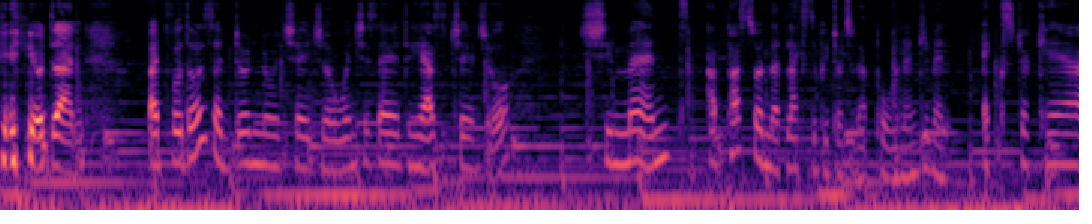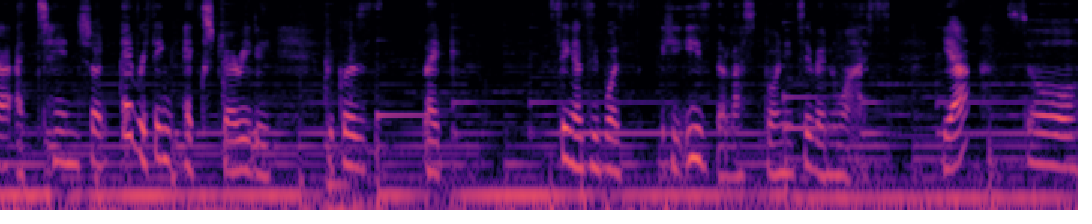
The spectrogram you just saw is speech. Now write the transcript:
You're done. But for those that don't know Chejo, when she said he has Chejo, she meant a person that likes to be touched upon and given extra care, attention, everything extra, really. Because, like, seeing as it was, he is the last born, it's even worse. Yeah? So,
